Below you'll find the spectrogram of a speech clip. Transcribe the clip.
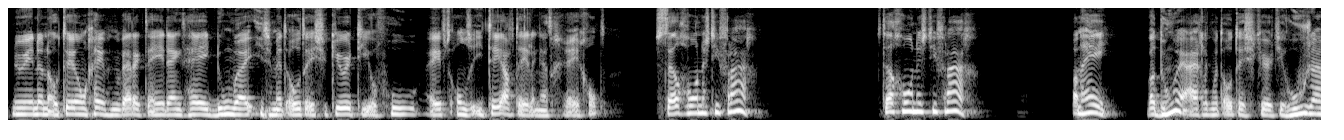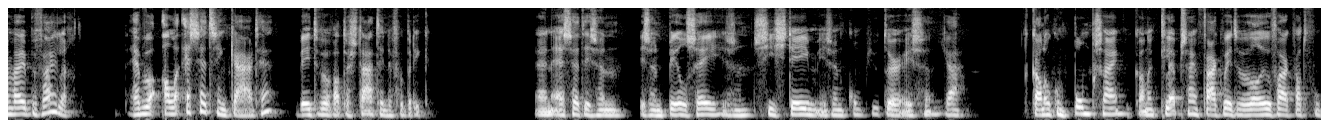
nu in een OT-omgeving werkt en je denkt: hey, doen wij iets met OT-security of hoe heeft onze IT-afdeling het geregeld? Stel gewoon eens die vraag. Stel gewoon eens die vraag. Van hey, wat doen wij eigenlijk met OT-security? Hoe zijn wij beveiligd? Hebben we alle assets in kaart? Hè? Weten we wat er staat in de fabriek? Een asset is een, is een PLC, is een systeem, is een computer, is een, ja, het kan ook een pomp zijn, het kan een klep zijn. Vaak weten we wel heel vaak wat voor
